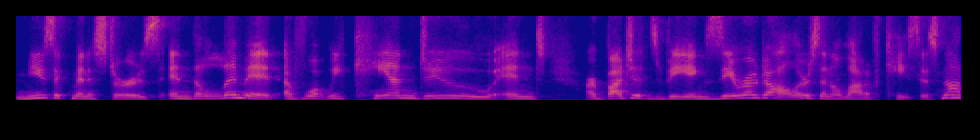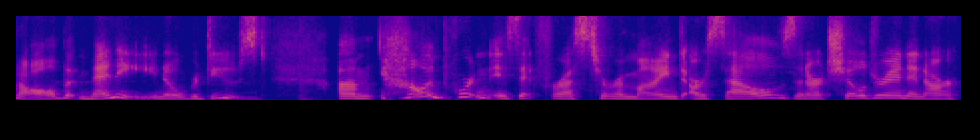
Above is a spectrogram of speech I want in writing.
music ministers and the limit of what we can do and our budgets being zero dollars in a lot of cases not all but many you know reduced. Um, how important is it for us to remind ourselves and our children and our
